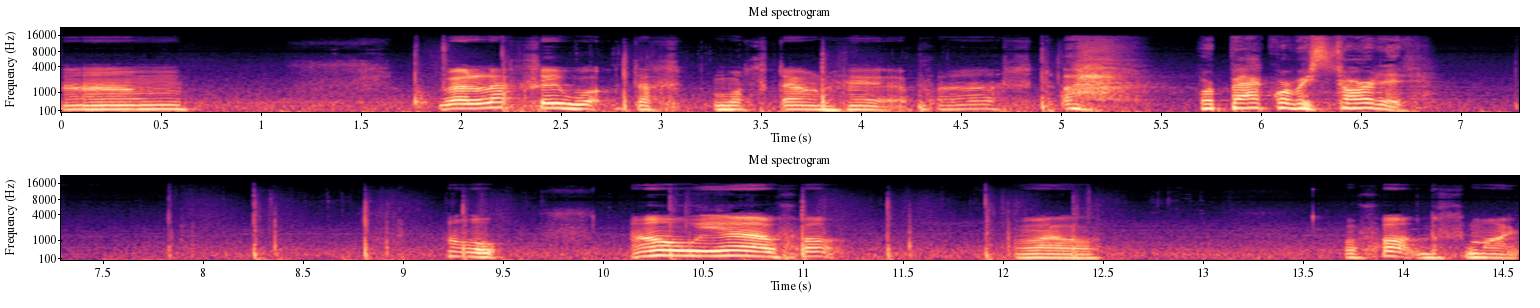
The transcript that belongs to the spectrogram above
Um. Well, let's see what this, what's down here first. We're back where we started. Oh, oh yeah. I thought. Well, I thought this might.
